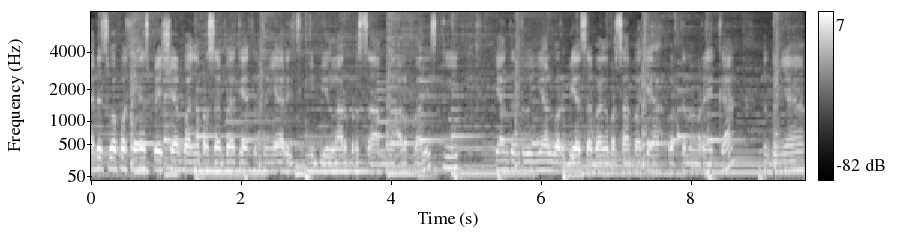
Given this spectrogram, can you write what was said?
Ada sebuah postingan spesial banget persahabat ya tentunya Rizky Bilar bersama Alfa Rizky Yang tentunya luar biasa banget persahabat ya pertemuan mereka Tentunya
